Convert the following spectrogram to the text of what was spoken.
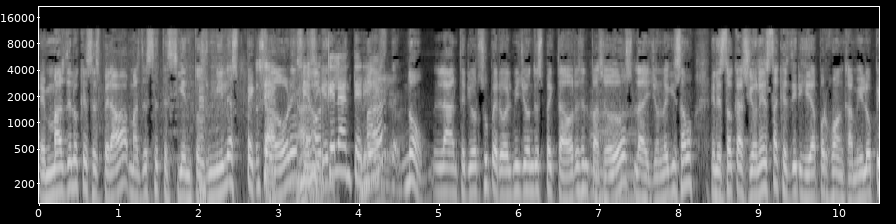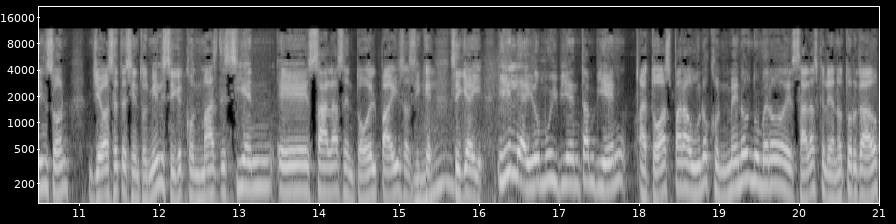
Eh, más de lo que se esperaba, más de 700 mil espectadores. ¿mejor que la anterior? de- no, la anterior superó el millón de espectadores, el Paseo 2, la de John Leguizamo. En esta ocasión, esta que es dirigida por Juan Camilo Pinzón, lleva 700 mil y sigue con más de 100 eh, salas en todo el país, así que sigue ahí. Y le ha ido muy bien también a todas para uno, con menos número de salas que le han otorgado.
